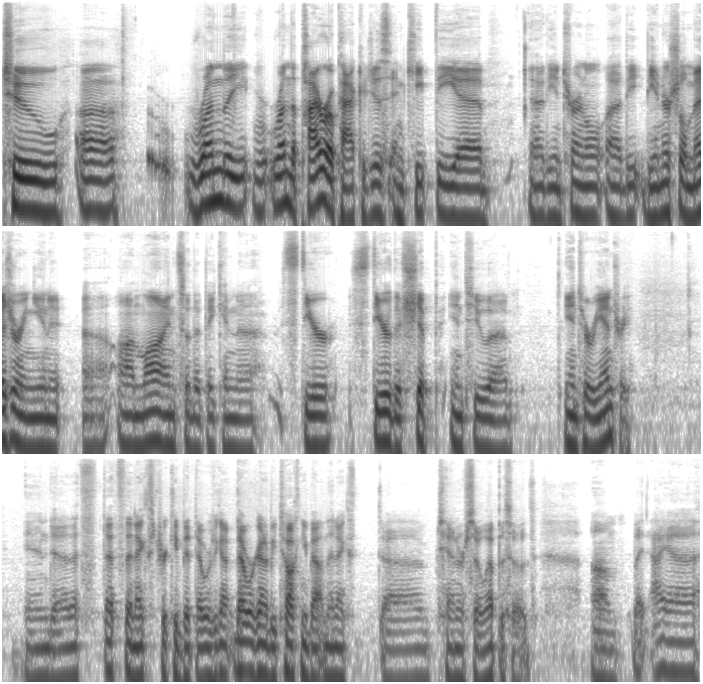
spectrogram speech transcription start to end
to uh, run the run the pyro packages and keep the uh, uh, the internal uh, the the inertial measuring unit uh, online so that they can uh, steer steer the ship into into reentry. And that's that's the next tricky bit that we're gonna, that we're going to be talking about in the next ten or so episodes. Um, but I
